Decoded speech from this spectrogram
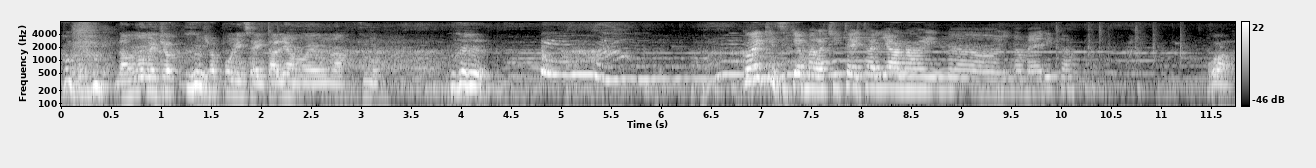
Dal nome gia- giapponese a italiano è un attimo. Com'è che si chiama la città italiana in, eh, in America? Quale?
